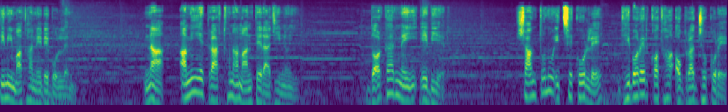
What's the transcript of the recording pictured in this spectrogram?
তিনি মাথা নেড়ে বললেন, না আমি এ প্রার্থনা মানতে রাজি নই। দরকার নেই এ বিয়ের। শান্তনু ইচ্ছে করলে ধীবরের কথা অগ্রাহ্য করে,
